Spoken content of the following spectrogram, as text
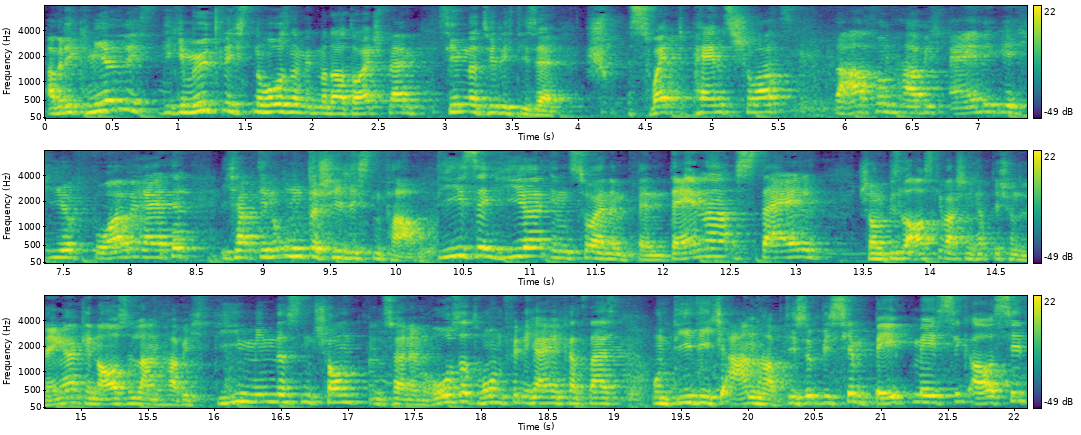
Aber die, die gemütlichsten Hosen, damit wir da deutsch bleiben, sind natürlich diese Sweatpants-Shorts. Davon habe ich einige hier vorbereitet. Ich habe die in unterschiedlichsten Farben. Diese hier in so einem Bandana-Style, schon ein bisschen ausgewaschen, ich habe die schon länger, genauso lang habe ich die mindestens schon. In so einem Rosaton finde ich eigentlich ganz nice. Und die, die ich anhabe, die so ein bisschen Babe-mäßig aussieht,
